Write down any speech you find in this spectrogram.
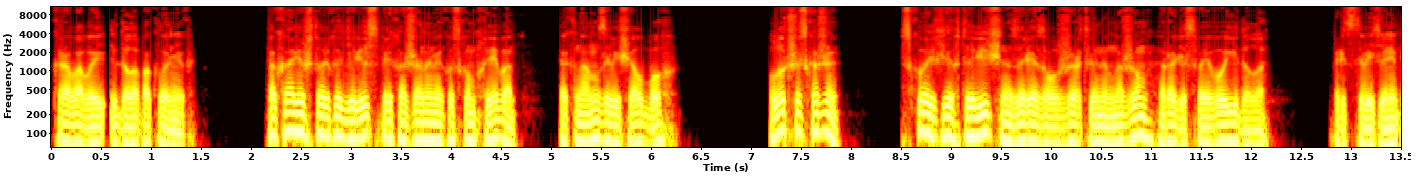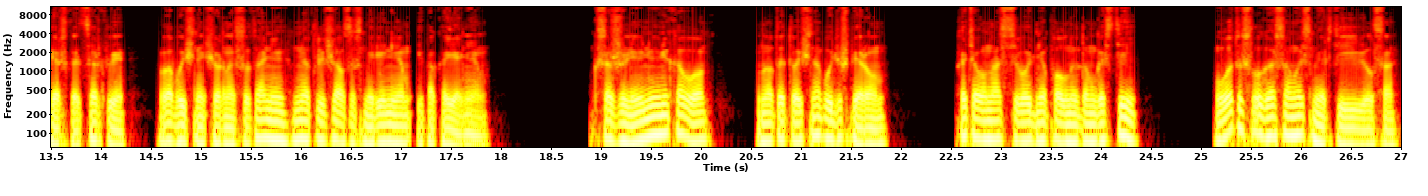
кровавый идолопоклонник?» Пока лишь только делюсь с прихожанами куском хлеба, как нам завещал Бог. Лучше скажи, скольких ты лично зарезал жертвенным ножом ради своего идола? Представитель имперской церкви в обычной черной сутане не отличался смирением и покаянием. К сожалению, никого, но ты точно будешь первым. Хотя у нас сегодня полный дом гостей. Вот и слуга самой смерти явился.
